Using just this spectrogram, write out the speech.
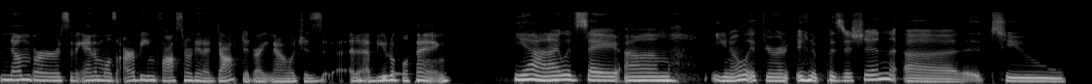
numbers of animals are being fostered and adopted right now which is a, Mm-hmm. a beautiful thing Yeah, and I would say, um, you know, if you're in a position uh, to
